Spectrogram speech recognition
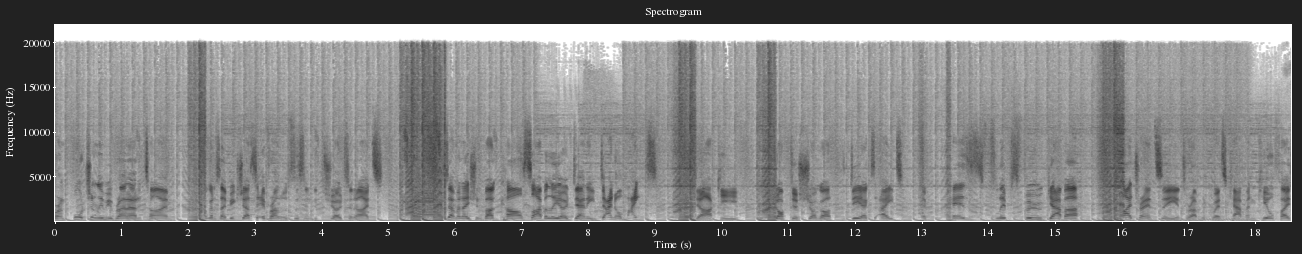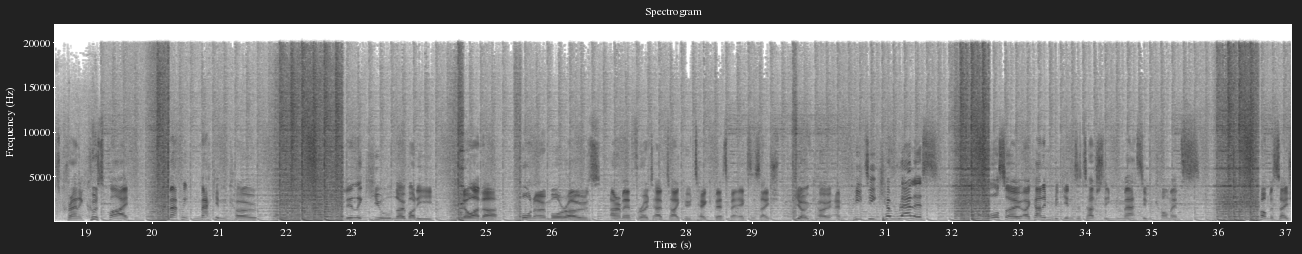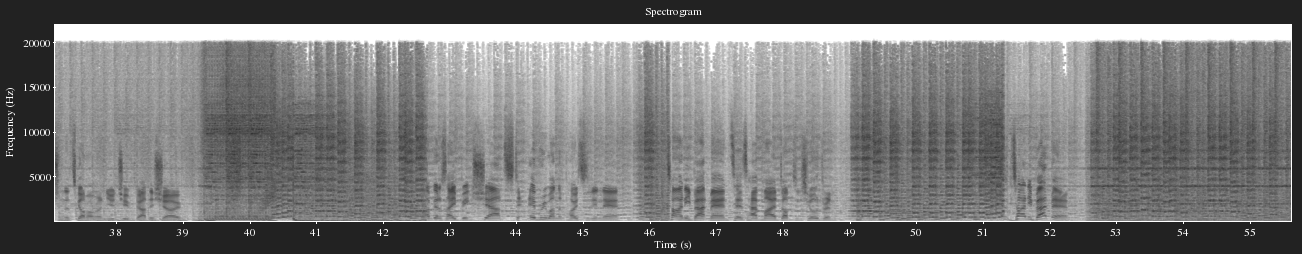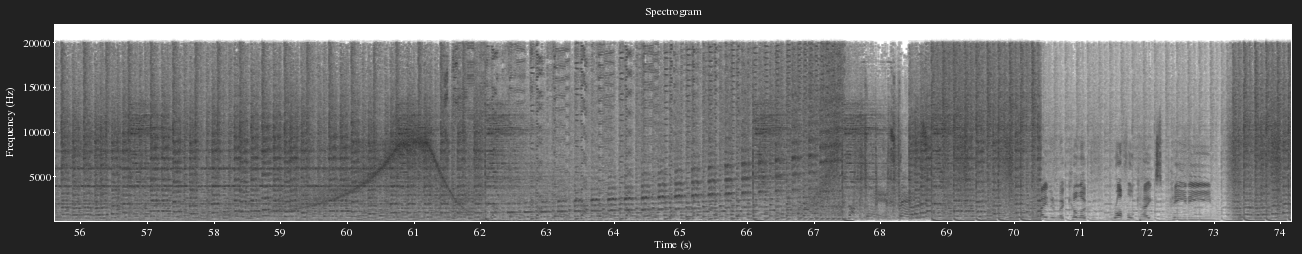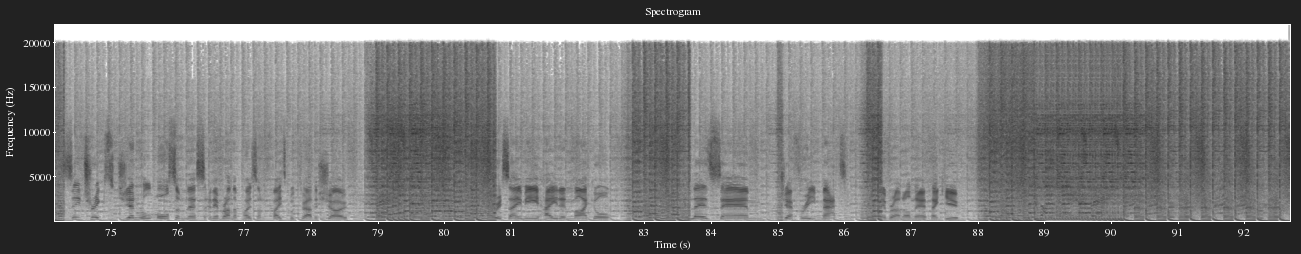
unfortunately, we've run out of time. I've got to say big shouts to everyone that was listening to the show tonight. Examination Bug, Carl, Cyber Leo, Danny, Dynamite, Darky, Dr. Shogoth, DX8, Pez, Flips, Foo, Gabba, High Interrupt Request, Cap'n, Keelface, Kranic, Kuspai, Makimco, Lilicule, Nobody, No Other, Porno Moros, RMF, Rotab, Taiku, Tech, Vespa, XSH, Yoko, and PT Karalis. Also, I can't even begin to touch the massive comments conversation that's gone on on YouTube throughout this show. I've got to say big shouts to everyone that posted in there. Tiny Batman says, Have my adopted children. Tiny Batman. McCulloch, Ruffle Cakes, Petey, Zetrix, General Awesomeness, and everyone that posts on Facebook throughout the show. Chris, Amy, Hayden, Michael, Les, Sam, Jeffrey, Matt, everyone on there. Thank you.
